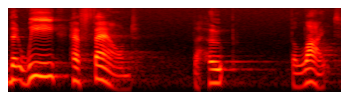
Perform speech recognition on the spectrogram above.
that we have found the hope, the light,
